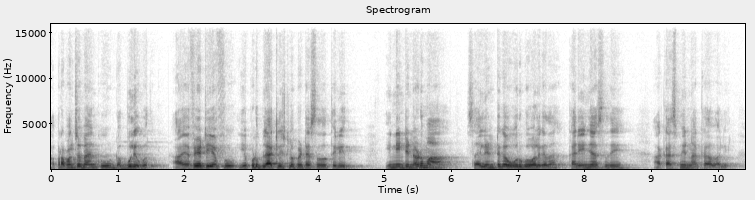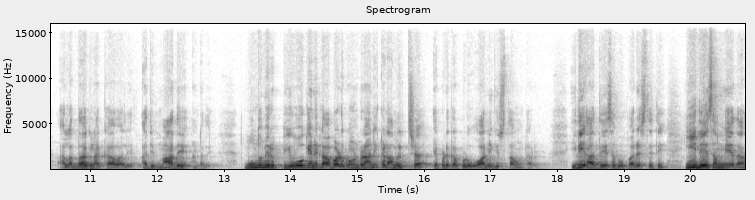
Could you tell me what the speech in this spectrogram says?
ఆ ప్రపంచ బ్యాంకు డబ్బులు ఇవ్వదు. ఆ ఎఫ్ఏటిఎఫ్ ఎప్పుడు బ్లాక్ లిస్ట్లో పెట్టేస్తుందో తెలియదు ఇన్నింటి నడుమ సైలెంట్గా ఊరుకోవాలి కదా? కానీ ఏం చేస్తుంది? ఆ కాశ్మీర్ నాకు కావాలి ఆ లద్దాఖ్ నాకు కావాలి అది మాదే అంటది. ముందు మీరు పీఓకేని రా అని ఇక్కడ అమిత్ షా ఎప్పటికప్పుడు వార్నింగ్ ఇస్తూ ఉంటారు. ఇది ఆ దేశపు పరిస్థితి. ఈ దేశం మీద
